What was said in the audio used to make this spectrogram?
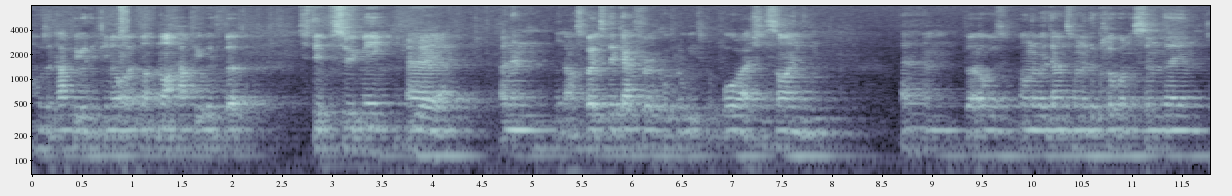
I wasn't happy with, if you know not not happy with, but just didn't suit me. Um, Yeah. And then you know I spoke to the gaffer a couple of weeks before I actually signed, and um, but I was on the way down to another club on a Sunday, and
